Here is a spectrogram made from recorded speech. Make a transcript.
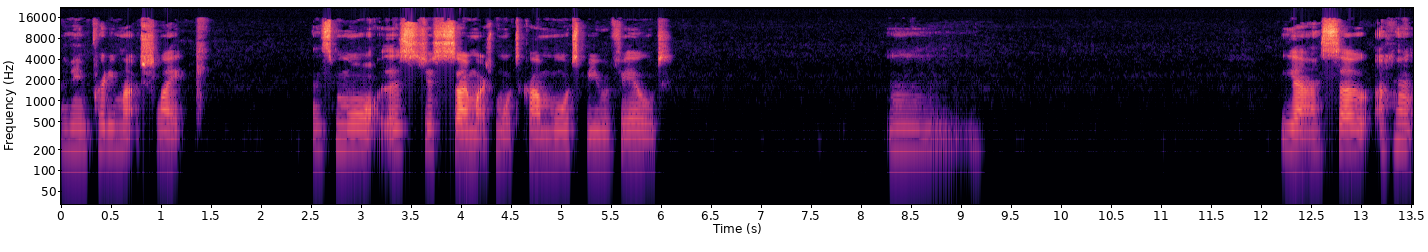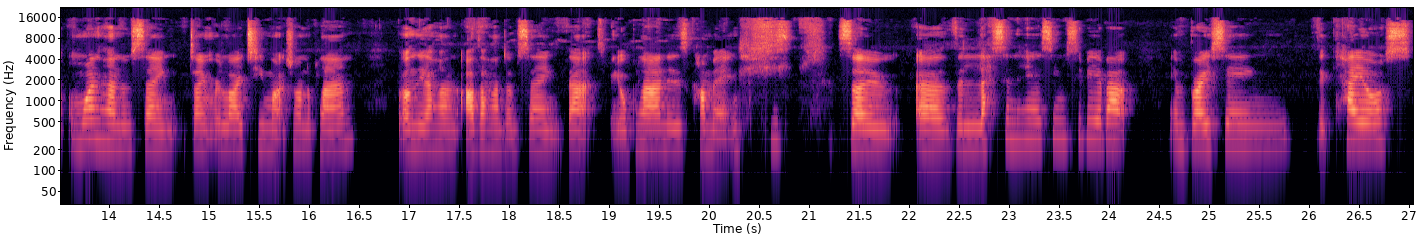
I mean, pretty much like there's more, there's just so much more to come, more to be revealed. Mm. Yeah, so on one hand, I'm saying don't rely too much on a plan. But on the other hand, I'm saying that your plan is coming. so uh, the lesson here seems to be about embracing the chaos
